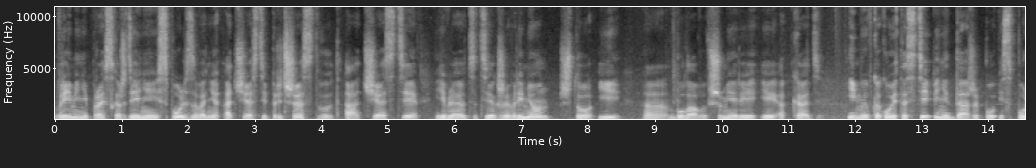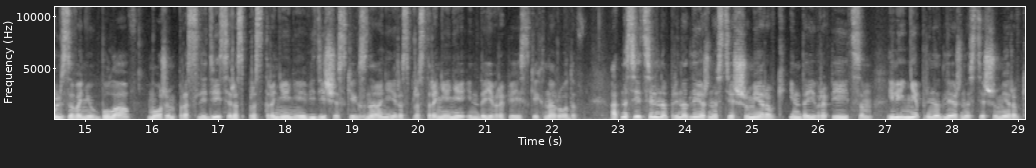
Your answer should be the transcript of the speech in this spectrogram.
времени происхождения и использования отчасти предшествуют, а отчасти являются тех же времен, что и э, булавы в Шумерии и Аккаде. И мы в какой-то степени даже по использованию булав можем проследить распространение ведических знаний, распространение индоевропейских народов. Относительно принадлежности шумеров к индоевропейцам или непринадлежности шумеров к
